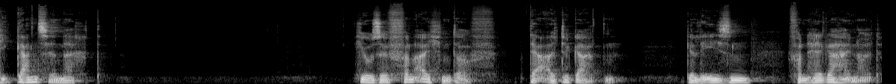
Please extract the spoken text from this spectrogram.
die ganze Nacht. Josef von Eichendorff, Der alte Garten, gelesen von Helga Heinold.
